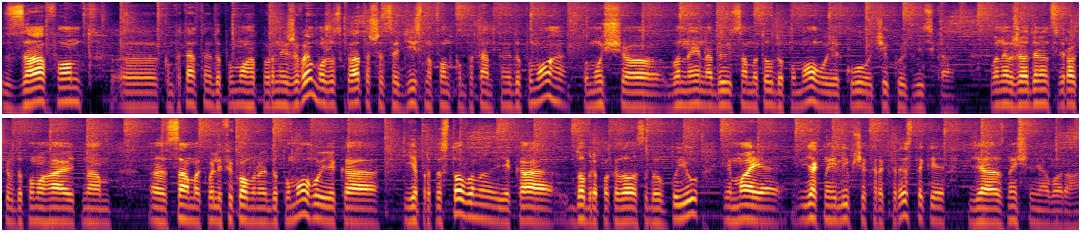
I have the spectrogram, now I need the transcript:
За фонд е, компетентної допомоги «Повернись живим можу сказати, що це дійсно фонд компетентної допомоги, тому що вони надають саме ту допомогу, яку очікують війська. Вони вже 11 років допомагають нам е, саме кваліфікованою допомогою, яка є протестованою, яка добре показала себе в бою і має якнайліпші характеристики для знищення ворога.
